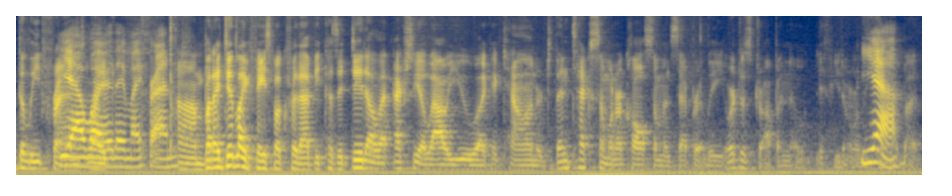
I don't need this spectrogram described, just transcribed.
delete friends Yeah, why Like, are they my friend? um, but I did like Facebook for that because it did al- actually allow you like a calendar to then text someone or call someone separately or just drop a note if you don't really Yeah. care. But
